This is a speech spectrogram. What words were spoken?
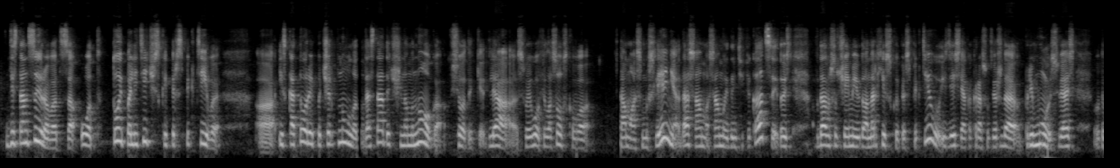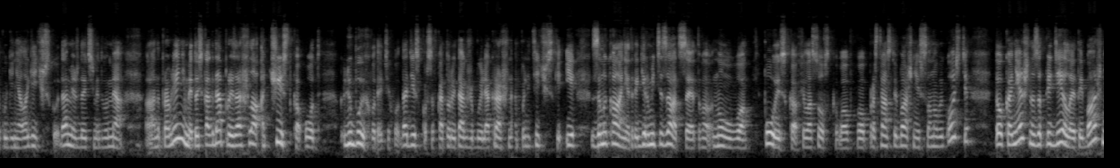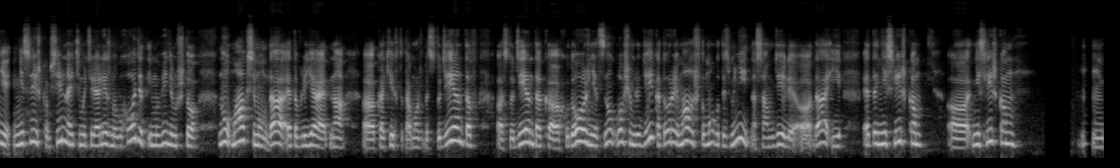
дистанцироваться от той политической перспективы, а, из которой почерпнуло достаточно много все-таки для своего философского самоосмысления, да, само, самоидентификации, то есть в данном случае я имею в виду анархистскую перспективу, и здесь я как раз утверждаю прямую связь, вот такую генеалогическую, да, между этими двумя а, направлениями, то есть когда произошла очистка от любых вот этих вот, да, дискурсов, которые также были окрашены политически, и замыкание, такая герметизация этого нового поиска философского в пространстве башни из слоновой кости, то, конечно, за пределы этой башни не слишком сильно эти материализмы выходят, и мы видим, что, ну, максимум, да, это влияет на э, каких-то там, может быть, студентов, э, студенток, э, художниц, ну, в общем, людей, которые мало что могут изменить на самом деле, э, да, и это не слишком, э, не слишком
